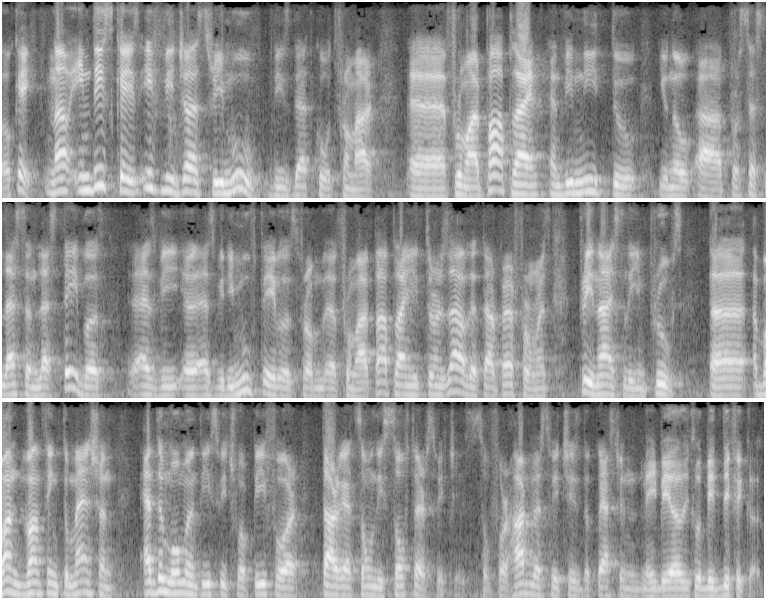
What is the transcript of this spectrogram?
Okay, now in this case, if we just remove this dead code from our, from our pipeline and we need to you know, process less and less tables as we, as we remove tables from, from our pipeline, it turns out that our performance pretty nicely improves. One, one thing to mention, at the moment, eSwitch for P4 targets only software switches. So for hardware switches, the question may be a little bit difficult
